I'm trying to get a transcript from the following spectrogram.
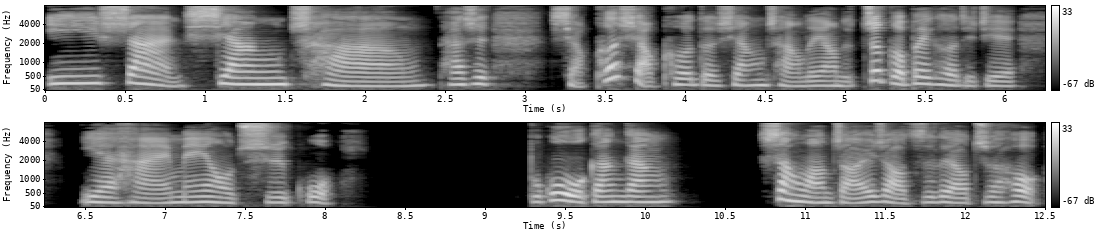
一扇香肠，它是小颗小颗的香肠的样子。这个贝壳姐姐也还没有吃过，不过我刚刚上网找一找资料之后，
